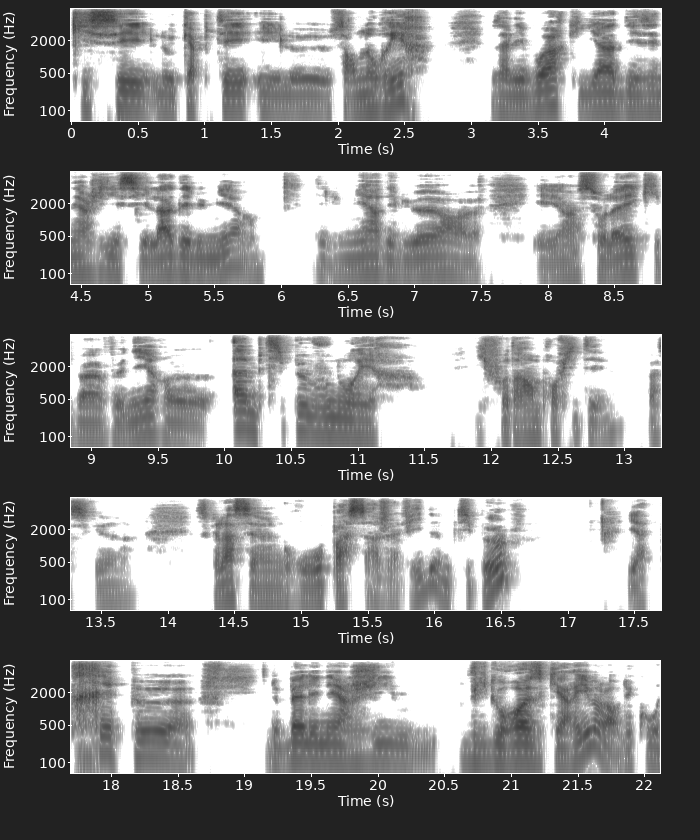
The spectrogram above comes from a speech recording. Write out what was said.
qui sait le capter et le s'en nourrir, vous allez voir qu'il y a des énergies ici et là, des lumières, des lumières, des lueurs euh, et un soleil qui va venir un petit peu vous nourrir. Il faudra en profiter parce que parce que là c'est un gros passage à vide un petit peu il y a très peu de belle énergie vigoureuse qui arrive. Alors du coup,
